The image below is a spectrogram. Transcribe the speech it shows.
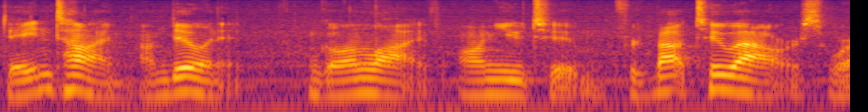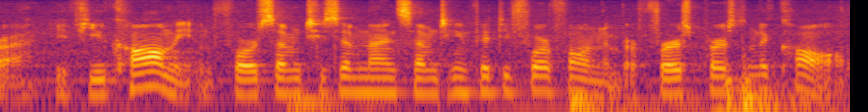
Date and time, I'm doing it. I'm going live on YouTube for about two hours. Where if you call me on 47279-1754 phone number, first person to call,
